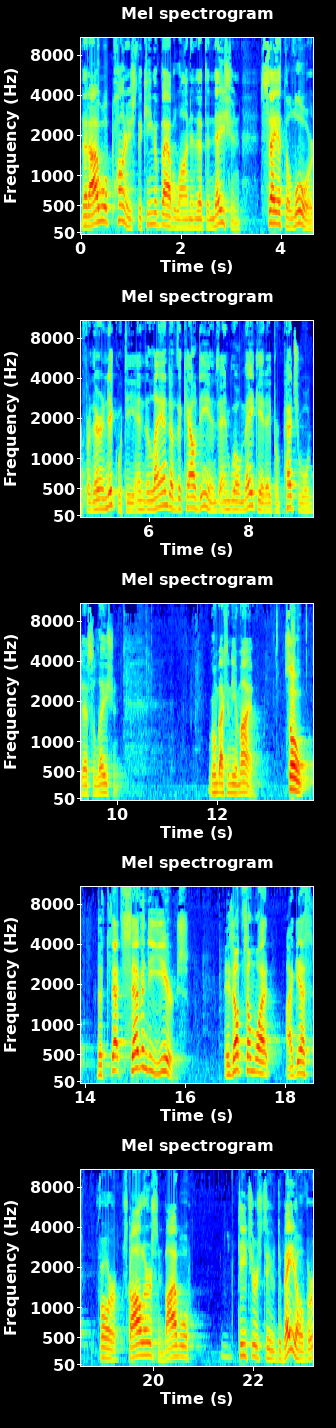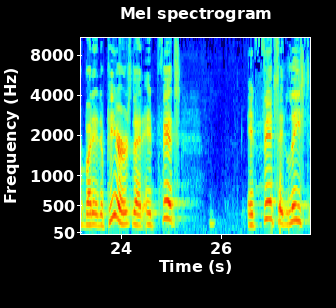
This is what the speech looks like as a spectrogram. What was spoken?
that I will punish the king of Babylon and that the nation, saith the Lord, for their iniquity and the land of the Chaldeans and will make it a perpetual desolation. Going back to Nehemiah. So, the, that 70 years is up somewhat, I guess, for scholars and Bible teachers to debate over, but it appears that it fits it fits at least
